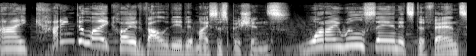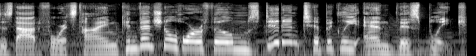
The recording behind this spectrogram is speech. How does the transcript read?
I kinda like how it validated my suspicions. What I will say in its defense is that, for its time, conventional horror films didn't typically end this bleak.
